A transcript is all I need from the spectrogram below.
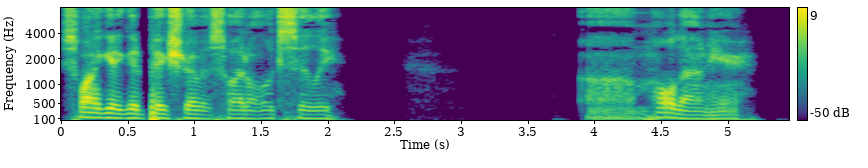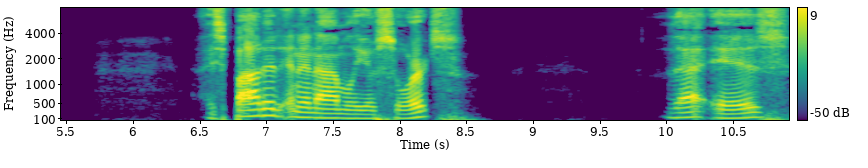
Just want to get a good picture of it so I don't look silly. Um, hold on here. I spotted an anomaly of sorts. That is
